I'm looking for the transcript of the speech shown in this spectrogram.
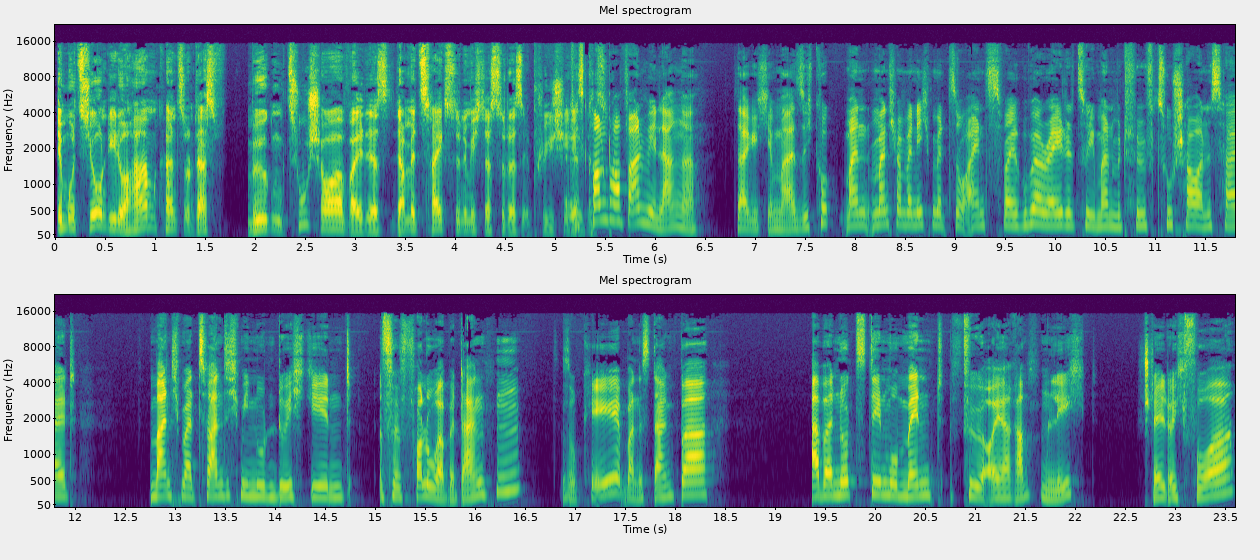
Emotion, die du haben kannst und das mögen Zuschauer, weil das, damit zeigst du nämlich, dass du das appreciatest. es kommt drauf an, wie lange, sage ich immer. Also ich guck man, manchmal, wenn ich mit so eins, zwei rüber raide zu jemandem mit fünf Zuschauern, ist halt manchmal 20 Minuten durchgehend für Follower bedanken. Ist okay, man ist dankbar. Aber nutzt den Moment für euer Rampenlicht. Stellt euch vor,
